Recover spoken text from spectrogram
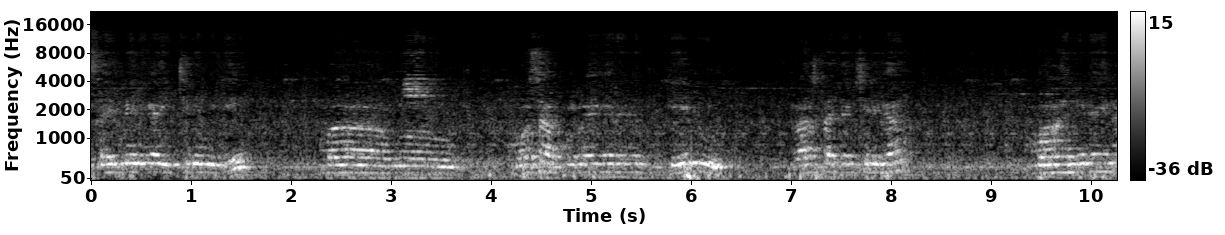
సైడ్ లైన్గా ఇచ్చిన మా మా మోసా పుల్లయ్య గారి పేరు రాష్ట్ర అధ్యక్షుడిగా మా అన్నిడైన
